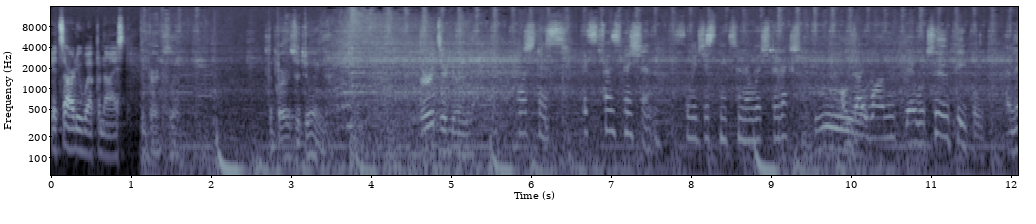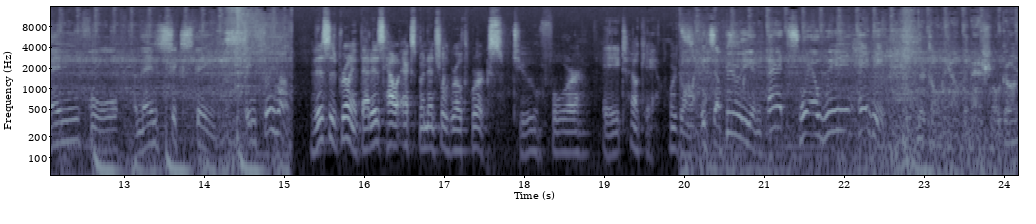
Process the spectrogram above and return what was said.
It's already weaponized. The bird flu. The birds are doing that. Birds are doing that. Watch this. It's transmission, so we just need to know which direction. On day one, there were two people, and then four, and then 16. In three months. This is brilliant. That is how exponential growth works. Two, four, eight. Okay, we're going. It's a billion. That's where we're headed. They're calling out the National Guard.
